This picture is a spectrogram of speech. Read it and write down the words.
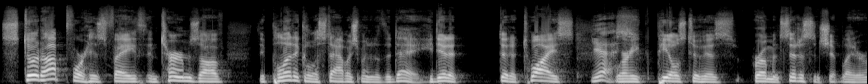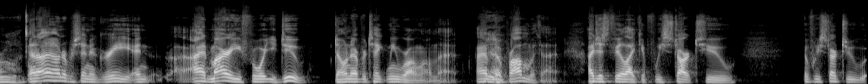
stood up for his faith in terms of the political establishment of the day. He did it did it twice, Yes. where he appeals to his Roman citizenship later on. And I 100% agree. And I admire you for what you do. Don't ever take me wrong on that. I have Yeah. no problem with that. I just feel like if we start to, if we start to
